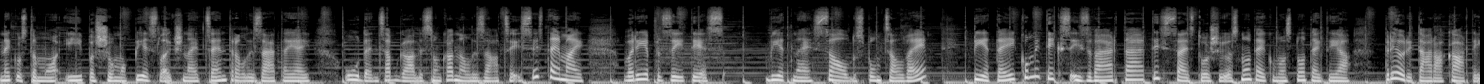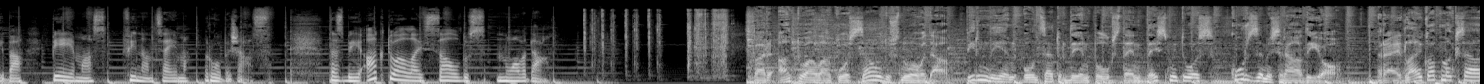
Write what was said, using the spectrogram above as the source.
nekustamo īpašumu pieslēgšanai centralizētajai ūdens apgādes un kanalizācijas sistēmai var iepazīties vietnē saldus.lv. Pieteikumi tiks izvērtēti saistošajos noteikumos noteiktajā prioritārā kārtībā pieejamās finansējuma robežās. Tas bija aktuālais saldus novadā. Par aktuālāko saldus novadā pirmdien un ceturtdien pulksten desmitos Kurzemes radio. Raidlaiku apmaksā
